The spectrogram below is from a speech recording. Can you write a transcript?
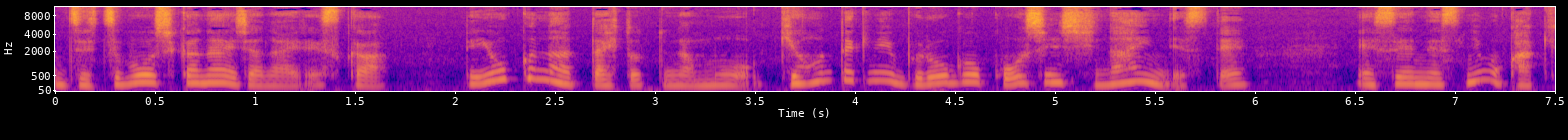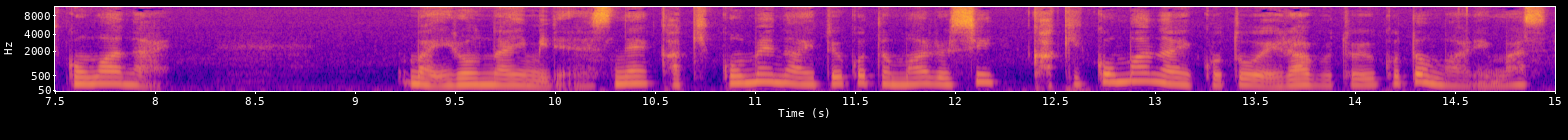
絶望しかないじゃないですか。で良くなった人っていうのはもう基本的にブログを更新しないんですね。SNS にも書き込まない。まあ、いろんな意味でですね書き込めないということもあるし書き込まないことを選ぶということもあります。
